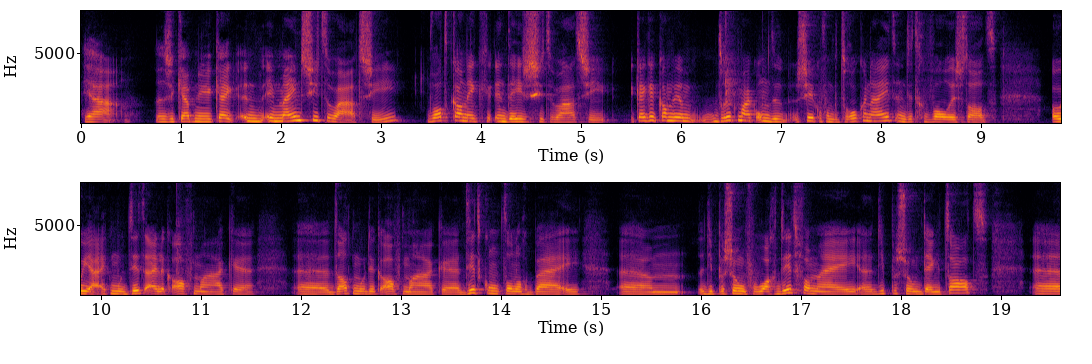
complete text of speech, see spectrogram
ja, dus ik heb nu... Kijk, in, in mijn situatie... Wat kan ik in deze situatie Kijk, ik kan weer druk maken om de cirkel van betrokkenheid. In dit geval is dat, oh ja, ik moet dit eigenlijk afmaken. Uh, dat moet ik afmaken. Dit komt er nog bij. Um, die persoon verwacht dit van mij. Uh, die persoon denkt dat. Uh,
